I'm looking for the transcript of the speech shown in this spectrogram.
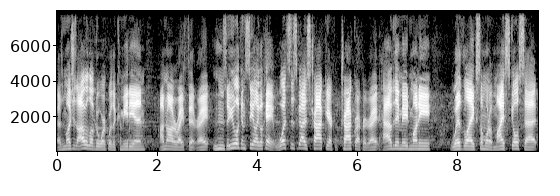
As much as i would love to work with a comedian i'm not a right fit right? So you look and see like okay what's this guy's track track record right? Have they made money with like someone of my skill set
